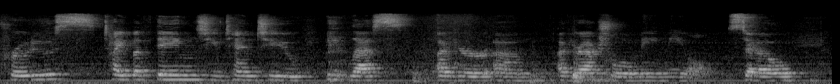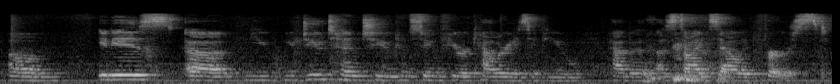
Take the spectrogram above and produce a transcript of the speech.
produce type of things. You tend to eat less of your, um, of your actual main meal. So um, it is, uh, you, you do tend to consume fewer calories if you have a, a side salad first.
